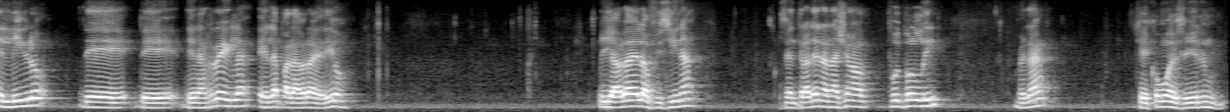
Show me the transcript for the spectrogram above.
el libro de, de, de las reglas es la palabra de Dios. Y habla de la oficina central de la National Football League, ¿verdad? Que es como decir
